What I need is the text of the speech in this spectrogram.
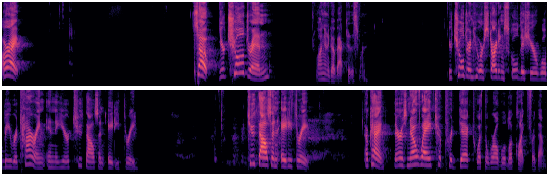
All right. So, your children, well, I'm going to go back to this one. Your children who are starting school this year will be retiring in the year 2083. 2083. Okay, there is no way to predict what the world will look like for them.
